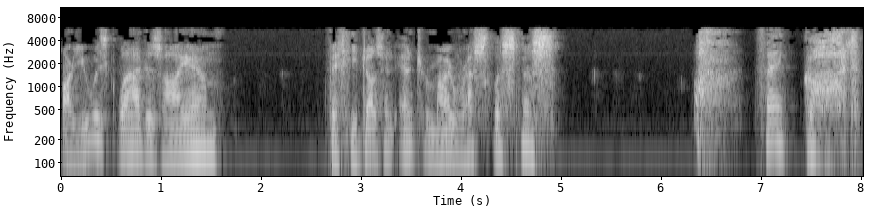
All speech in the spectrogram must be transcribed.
Are you as glad as I am that he doesn't enter my restlessness? Oh, thank God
